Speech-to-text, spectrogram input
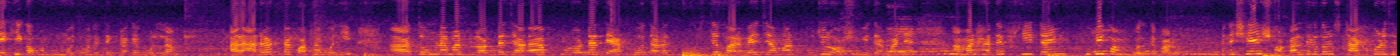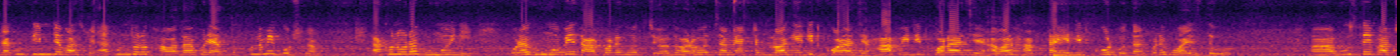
দেখি কখন ঘুমোই, তোমাদের একটু আগে বললাম। আর আরও একটা কথা বলি তোমরা আমার ব্লগটা যারা পুরোটা দেখো, তারা বুঝতে পারবে যে আমার প্রচুর অসুবিধা। মানে আমার হাতে ফ্রি টাইম খুবই কম বলতে পারো। মানে সেই সকাল থেকে ধরো স্টার্ট করেছে এখন তিনটে বাজবে। এখন ধরো খাওয়া দাওয়া করে এতক্ষণ আমি বসলাম। এখন ওরা ঘুমোয়নি। ওরা ঘুমোবে, তারপরে ধরো হচ্ছে আমি একটা ব্লগ এডিট করা আছে হাফ এডিট করা আছে, আবার হাফটা এডিট করব, তারপরে ভয়েস দেবো। বুঝতেই পারছ,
